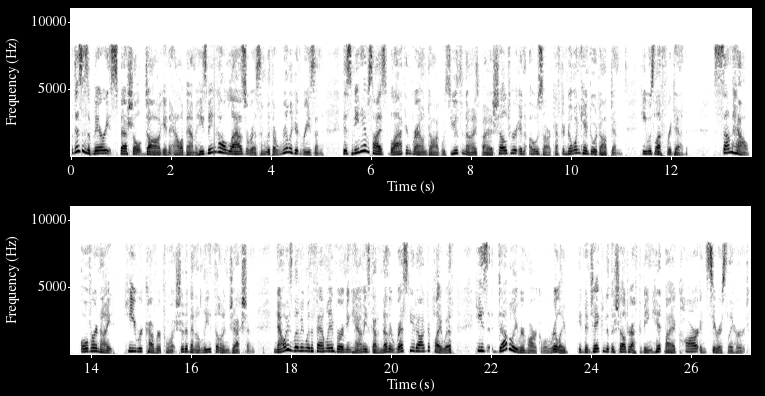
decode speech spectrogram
But this is a very special dog in Alabama. He's being called Lazarus and with a really good reason. This medium-sized black and brown dog was euthanized by a shelter in Ozark after no one came to adopt him. He was left for dead. Somehow, overnight, he recovered from what should have been a lethal injection. Now he's living with a family in Birmingham. He's got another rescue dog to play with. He's doubly remarkable, really. He'd been taken to the shelter after being hit by a car and seriously hurt.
